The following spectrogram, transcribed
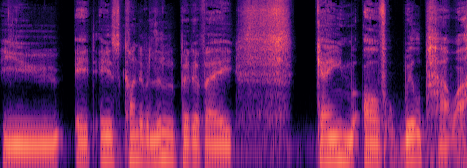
you, it is kind of a little bit of a game of willpower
